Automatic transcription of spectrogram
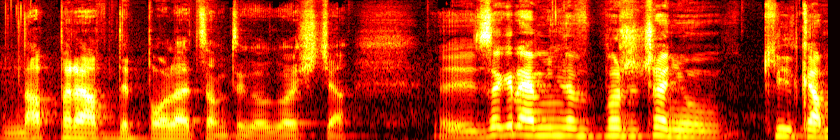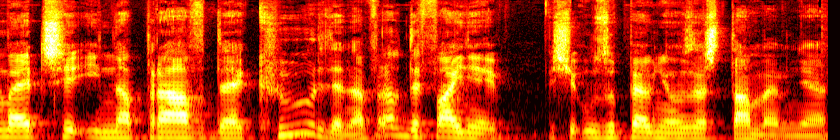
Naprawdę polecam tego gościa. Yy, Zagrałem mi na wypożyczeniu kilka meczy i naprawdę, kurde, naprawdę fajnie się uzupełniał ze sztamem, nie?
